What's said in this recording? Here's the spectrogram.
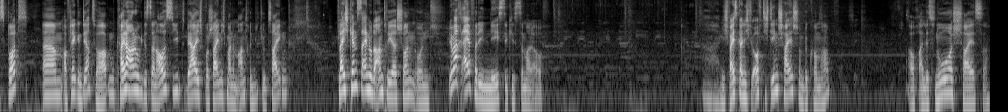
Spot ähm, auf Legendär zu haben. Keine Ahnung, wie das dann aussieht. Werde ich wahrscheinlich mal in einem anderen Video zeigen. Vielleicht kennst du ein oder andere ja schon und wir machen einfach die nächste Kiste mal auf. Ah, ich weiß gar nicht, wie oft ich den Scheiß schon bekommen habe. Auch alles nur Scheiße.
